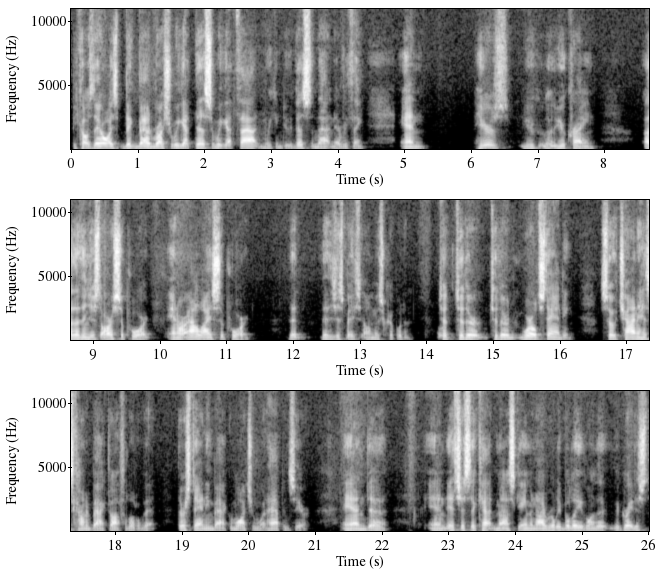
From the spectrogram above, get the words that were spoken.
because they're always big bad Russia. We got this and we got that, and we can do this and that and everything. And here's Ukraine, other than just our support and our allies' support, that, that has just basically almost crippled them to, to, their, to their world standing. So China has kind of backed off a little bit. They're standing back and watching what happens here. And, uh, and it's just a cat and mouse game. And I really believe one of the, the greatest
